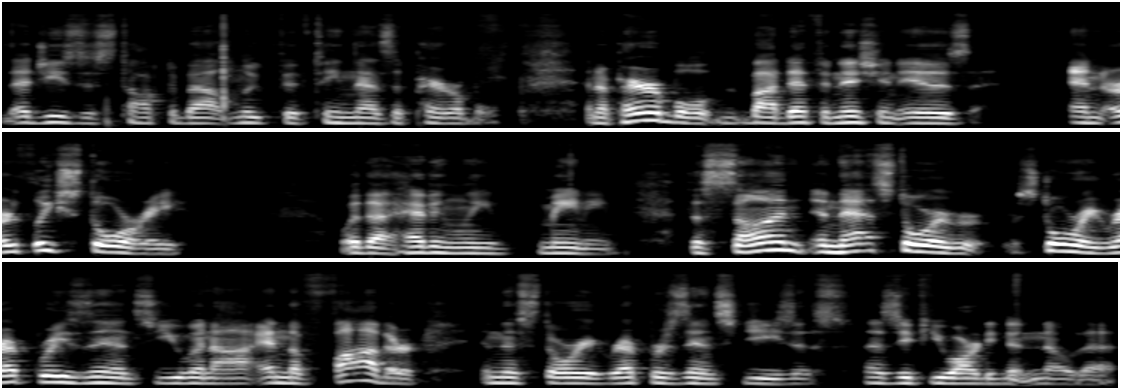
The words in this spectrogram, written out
that Jesus talked about in Luke 15 that's a parable. And a parable, by definition, is an earthly story with a heavenly meaning. The son in that story story represents you and I, and the father in this story represents Jesus, as if you already didn't know that.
